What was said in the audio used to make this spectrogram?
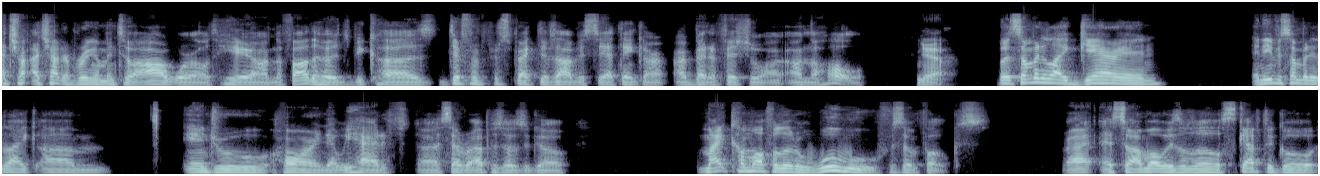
I try I try to bring them into our world here on the fatherhoods because different perspectives, obviously, I think are are beneficial on, on the whole. Yeah, But somebody like Garen, and even somebody like um Andrew Horn that we had uh, several episodes ago, might come off a little woo woo for some folks, right? And so I'm always a little skeptical.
